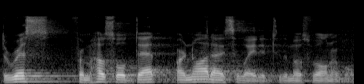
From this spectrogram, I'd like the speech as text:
The risks from household debt are not isolated to the most vulnerable.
